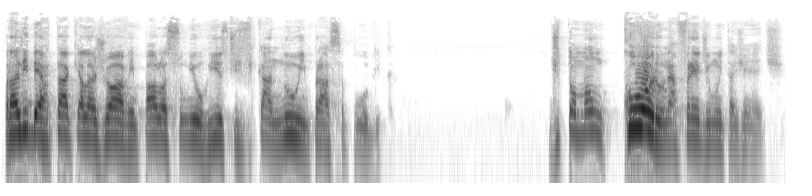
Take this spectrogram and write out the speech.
Para libertar aquela jovem, Paulo assumiu o risco de ficar nu em praça pública, de tomar um couro na frente de muita gente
